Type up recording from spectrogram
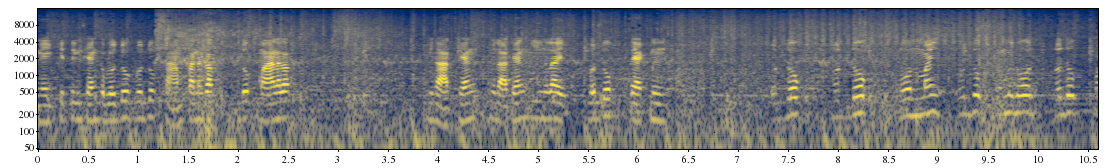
ไงคิดตึงแทงกับรถยกรถยกสามคันนะครับยกมาแล้วครับมีหลาดแทงมีหลาดแทงยิงอะไรรถยกแตกหนึ่งรถยกรถยกโดนไหมรถยกยังไม่โดนรถยกไป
